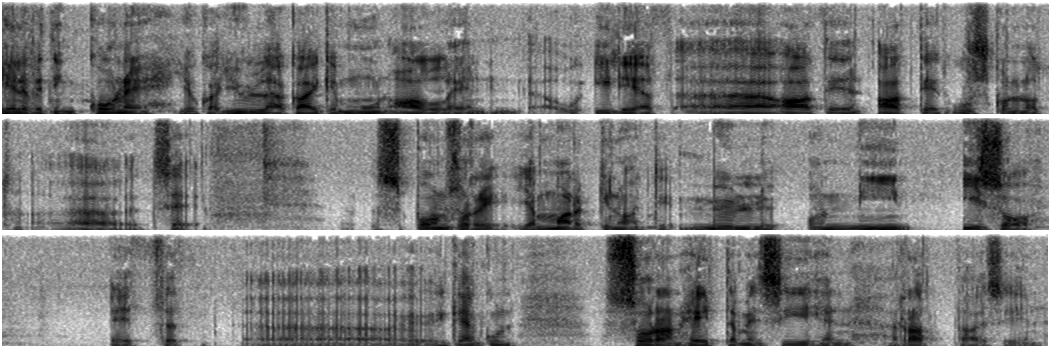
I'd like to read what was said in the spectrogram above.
helvetin kone, joka jyllää kaiken muun alleen. Ideat, ää, aatteet, aatteet uskonnot, ää, se sponsori- ja markkinointimylly on niin iso, että äh, ikään kuin soran heittäminen siihen rattaisiin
